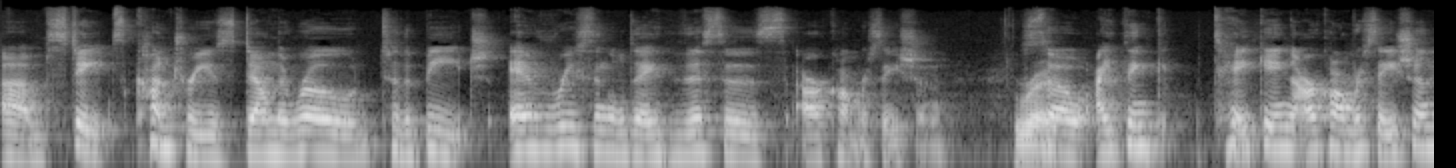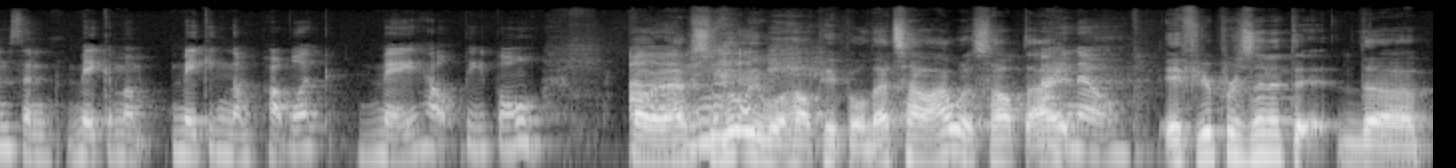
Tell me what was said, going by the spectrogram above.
um, states, countries, down the road, to the beach. Every single day, this is our conversation. Right. So I think taking our conversations and making them, making them public may help people. Oh, it absolutely will help people. That's how I was helped. I, I know. If you're presented the, the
